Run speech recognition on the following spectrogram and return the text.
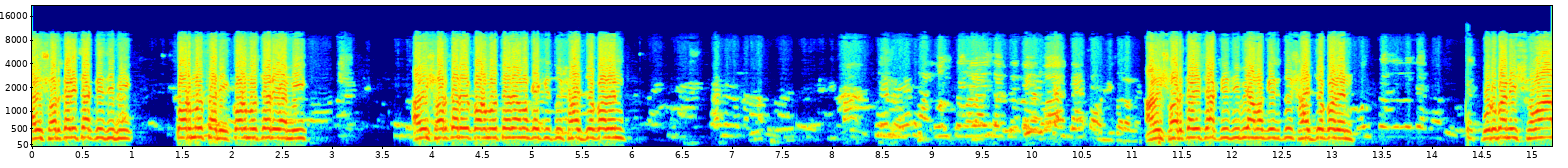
আমি সরকারি চাকরিজীবী, কর্মচারী কর্মচারী আমি। আমি সরকারের কর্মচারী, আমাকে কিছু সাহায্য করেন। আমি সরকারি চাকরিজীবী, আমাকে কিছু সাহায্য করেন। কুরবানির সময়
